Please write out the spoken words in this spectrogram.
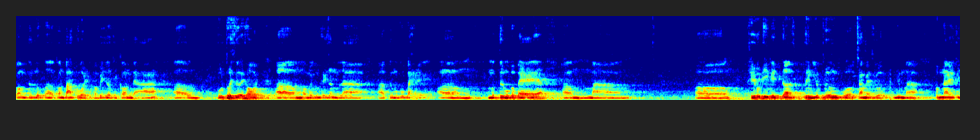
con từ lúc con 3 tuổi và bây giờ thì con đã uh, 4 tuổi rưỡi rồi. Mọi người cũng thấy rằng là từ một cô bé uh, một từ một cô bé uh, mà uh, thiếu đi cái uh, tình yêu thương của cha mẹ ruột. Nhưng mà hôm nay thì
